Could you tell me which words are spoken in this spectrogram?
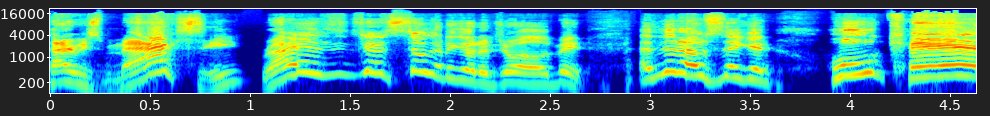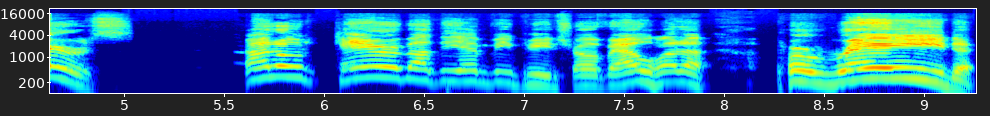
Tyrese Maxey, right? He's still going to go to Joel Embiid. And then I was thinking, who cares? I don't care about the MVP trophy. I want a parade.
